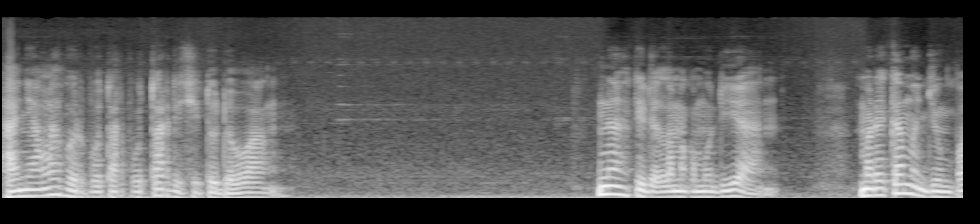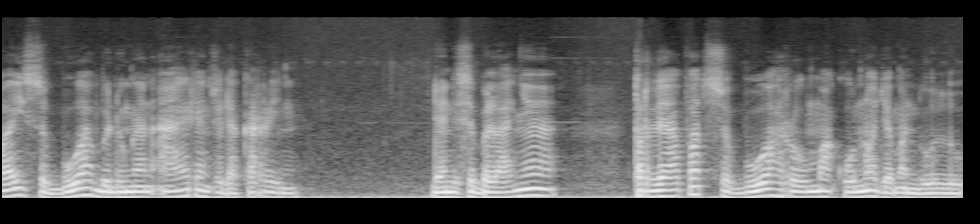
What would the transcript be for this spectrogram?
hanyalah berputar-putar di situ doang. Nah, tidak lama kemudian, mereka menjumpai sebuah bendungan air yang sudah kering. Dan di sebelahnya terdapat sebuah rumah kuno zaman dulu.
